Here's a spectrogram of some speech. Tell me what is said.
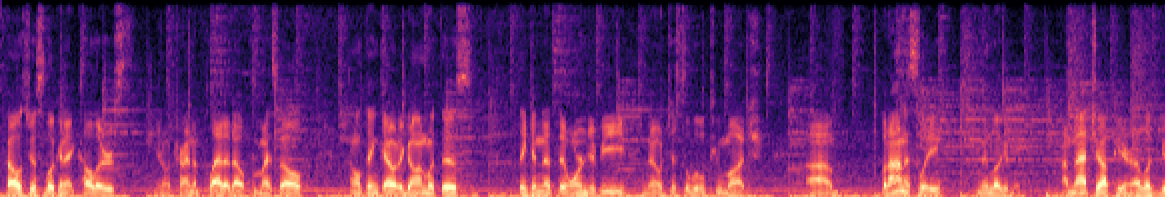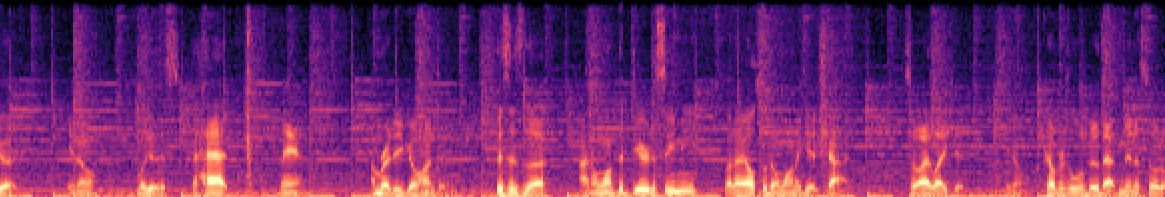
if I was just looking at colors, you know, trying to plat it out for myself, I don't think I would have gone with this, thinking that the orange would be, you know, just a little too much. Um, but honestly, I mean, look at me. I match up here. I look good, you know? Look at this. The hat, man, I'm ready to go hunting. This is the, I don't want the deer to see me, but I also don't want to get shot. So I like it. you know, covers a little bit of that Minnesota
